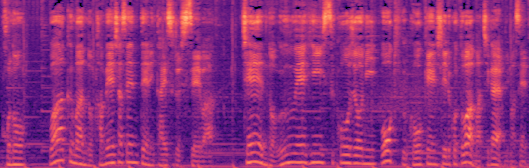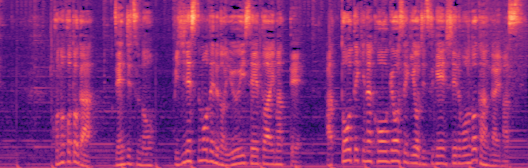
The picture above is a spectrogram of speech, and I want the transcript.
このワークマンの加盟者選定に対する姿勢は、チェーンの運営品質向上に大きく貢献していることは間違いありません。このことが前日のビジネスモデルの優位性と相まって圧倒的な好業績を実現しているものと考えます。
